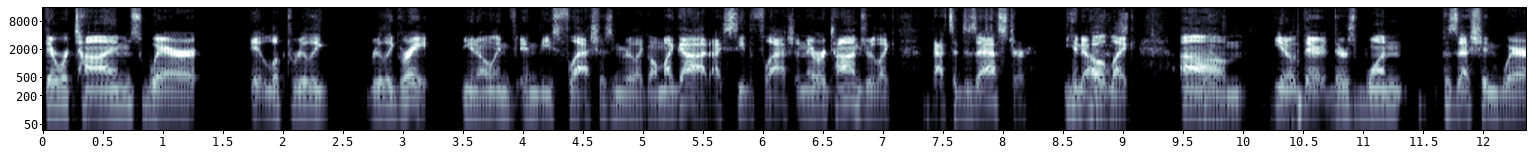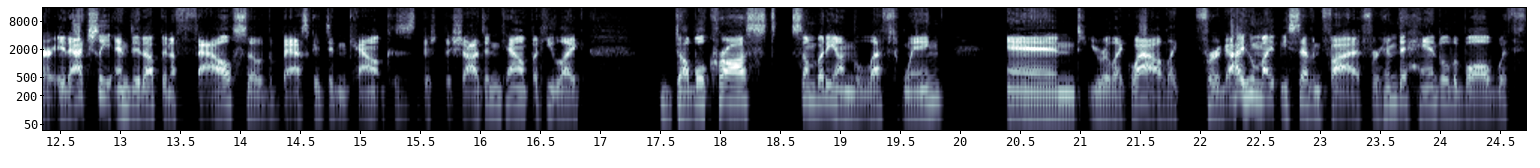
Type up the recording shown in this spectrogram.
There were times where it looked really, really great, you know, in, in these flashes. And you're like, oh my God, I see the flash. And there were times you're like, that's a disaster, you know, yes. like, um, yes. you know, there, there's one possession where it actually ended up in a foul. So the basket didn't count because the, the shot didn't count, but he like double crossed somebody on the left wing and you were like, wow, like for a guy who might be seven five, for him to handle the ball with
